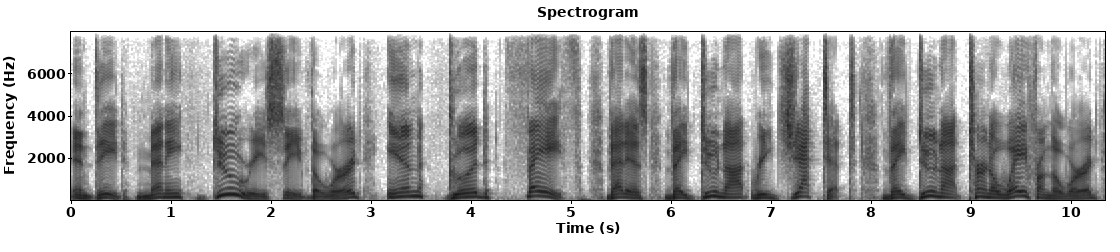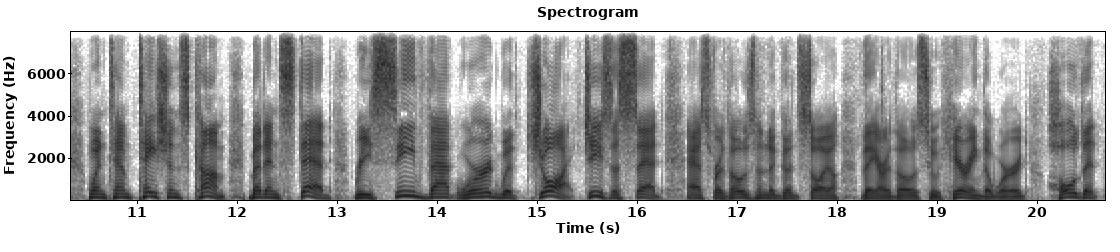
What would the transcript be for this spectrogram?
Indeed, many do receive the word in good faith. That is, they do not reject it. They do not turn away from the word when temptations come, but instead receive that word with joy. Jesus said, As for those in the good soil, they are those who, hearing the word, hold it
